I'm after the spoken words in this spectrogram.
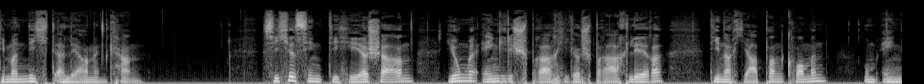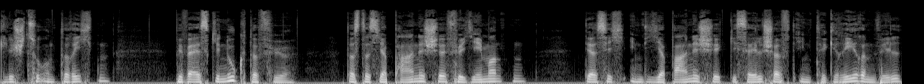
die man nicht erlernen kann. Sicher sind die Heerscharen junger englischsprachiger Sprachlehrer, die nach Japan kommen, um Englisch zu unterrichten, Beweis genug dafür, dass das Japanische für jemanden, der sich in die japanische Gesellschaft integrieren will,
